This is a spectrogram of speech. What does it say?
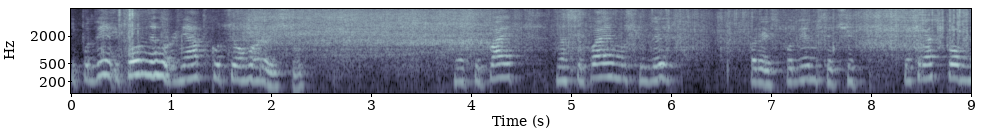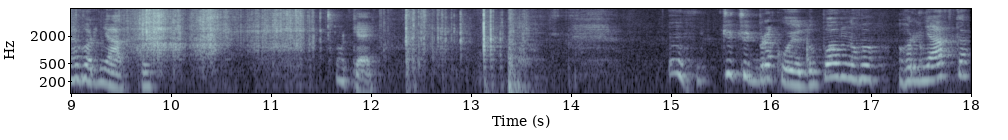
і, подив, і повне горнятко цього рису. Насипай, насипаємо сюди рис. Подивимося, чи якраз повне горнятко. Окей. М, Чуть-чуть бракує до повного горнятка.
